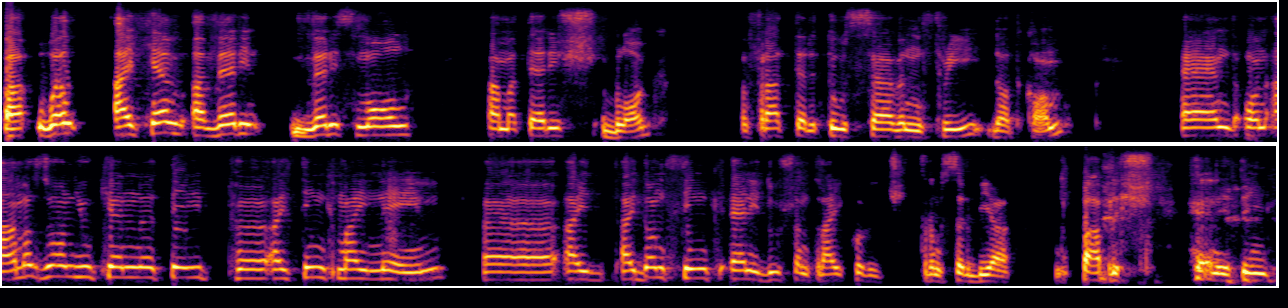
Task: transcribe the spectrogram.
Uh, well, I have a very, very small amateurish blog, frater273.com. And on Amazon, you can tape, uh, I think, my name. Uh, I, I don't think any Dusan Trajkovic from Serbia publish anything,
